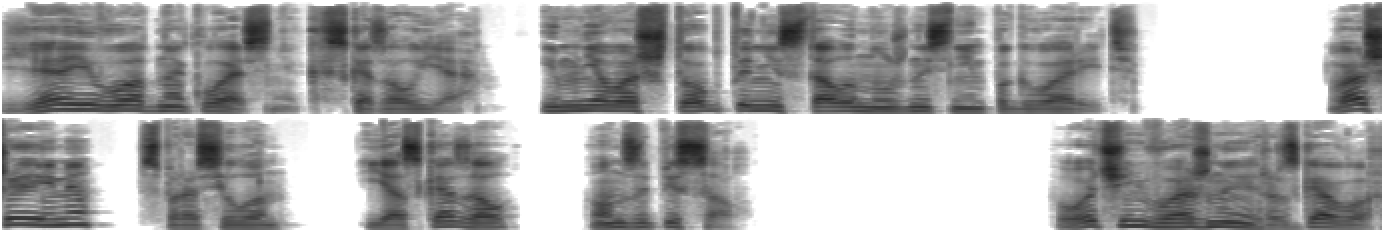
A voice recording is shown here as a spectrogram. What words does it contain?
«Я его одноклассник», — сказал я, «и мне во что бы то ни стало нужно с ним поговорить». «Ваше имя?» — спросил он. Я сказал. Он записал. «Очень важный разговор»,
